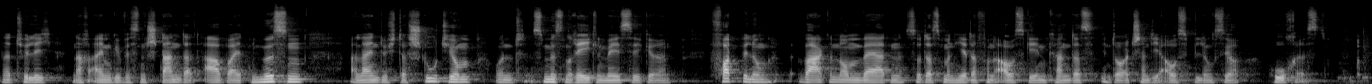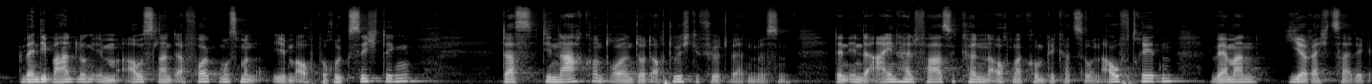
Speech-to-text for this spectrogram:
natürlich nach einem gewissen Standard arbeiten müssen, allein durch das Studium und es müssen regelmäßige Fortbildung wahrgenommen werden, so dass man hier davon ausgehen kann, dass in Deutschland die Ausbildung sehr hoch ist. Wenn die Behandlung im Ausland erfolgt, muss man eben auch berücksichtigen, dass die Nachkontrollen dort auch durchgeführt werden müssen. Denn in der Einheilphase können auch mal Komplikationen auftreten. Wenn man hier rechtzeitig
